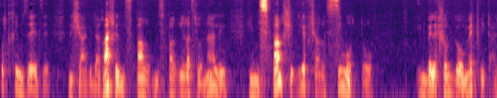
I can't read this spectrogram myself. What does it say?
חותכים זה את זה. מפני שההגדרה של מספר, מספר אי רציונלי היא מספר שאי אפשר לשים אותו אם בלשון גיאומטרית על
